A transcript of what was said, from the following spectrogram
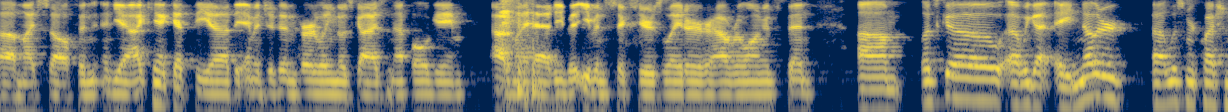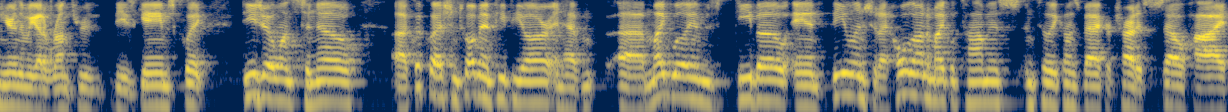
uh, myself. And and yeah, I can't get the uh, the image of him hurdling those guys in that bowl game out of my head, even even six years later, however long it's been. Um, let's go. Uh, we got another uh, listener question here, and then we got to run through these games quick. DJ wants to know. Uh, quick question: 12 man PPR and have uh, Mike Williams, Deebo, and Thielen. Should I hold on to Michael Thomas until he comes back, or try to sell high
